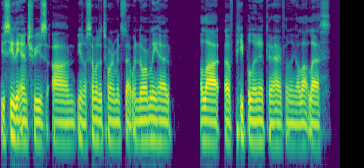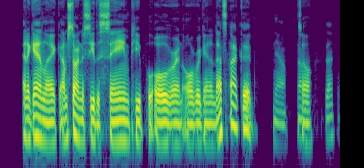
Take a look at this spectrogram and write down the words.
you see the entries on you know some of the tournaments that would normally have a lot of people in it. They're having a lot less. And again, like I'm starting to see the same people over and over again, and that's not good. Yeah. No, So exactly.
